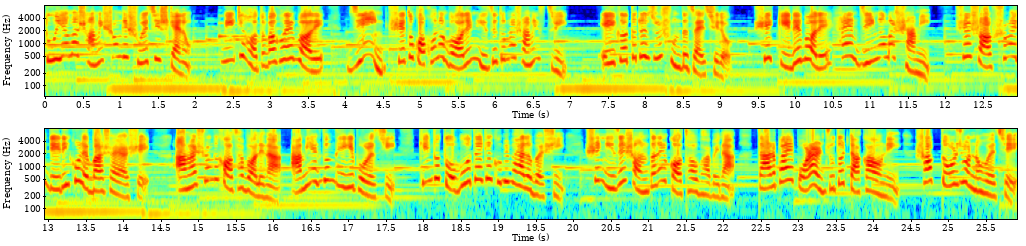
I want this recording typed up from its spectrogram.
তুই আমার স্বামীর সঙ্গে শুয়েছিস কেন? মেয়েটি হতবাক হয়ে বলে জিং সে তো কখনো বলেনি যে তোমরা স্বামী স্ত্রী। এই কথাটা জু শুনতে চাইছিল। সে কেঁদে বলে হ্যাঁ জিং আমার স্বামী। সে সবসময় দেরি করে বাসায় আসে। আমার সঙ্গে কথা বলে না। আমি একদম ভেঙে পড়েছি। কিন্তু তবুও তাকে খুবই ভালোবাসি। সে নিজের সন্তানের কথাও ভাবে না। তার পায়ে পড়ার জুতোর টাকাও নেই। সব তোর জন্য হয়েছে।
